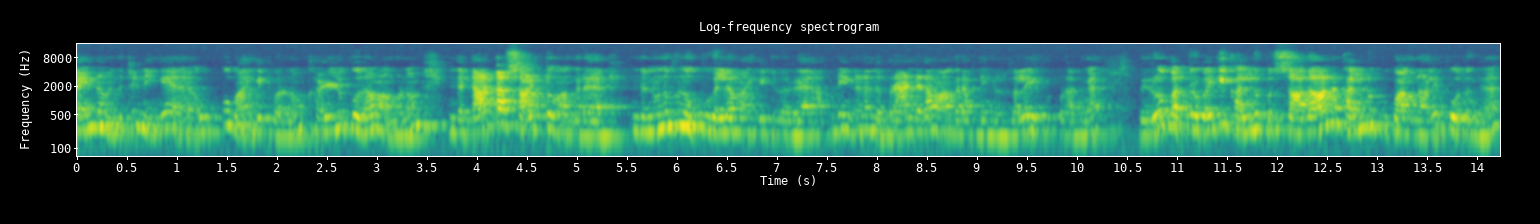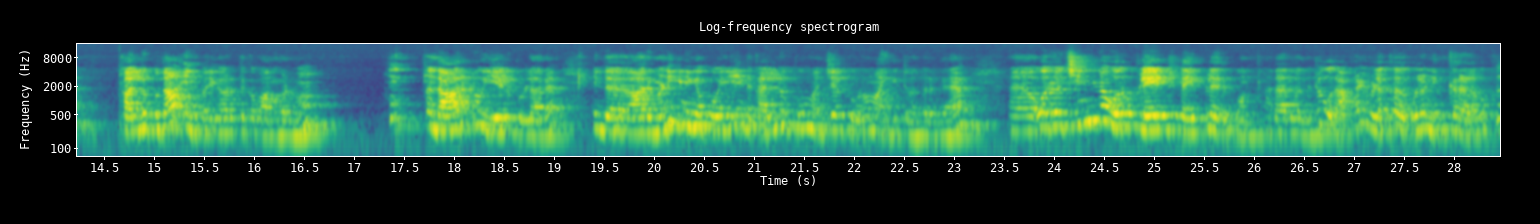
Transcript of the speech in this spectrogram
டைம்ல வந்துட்டு நீங்க உப்பு வாங்கிட்டு வரணும். கல்லுப்பு தான் வாங்கணும். இந்த டாட்டா சால்ட்டு வாங்குற இந்த நுணுக்குன்னு உப்புகள்லாம் வாங்கிட்டு வர்றேன் அப்படின்னா இந்த பிராண்டடா வாங்குற அப்படிங்கிறதெல்லாம் இருக்கக்கூடாதுங்க. வெறும் பத்து ரூபாய்க்கு கல்லுப்பு சாதாரண கல்லுப்பு வாங்கினாலே போதுங்க. கல்லுப்பு தான் இந்த பரிகாரத்துக்கு வாங்கணும். அந்த ஆறு டு ஏழுக்குள்ளார இந்த ஆறு மணிக்கு நீங்கள் போய் இந்த கல்லுப்பும் மஞ்சள் தூளும் வாங்கிட்டு வந்துடுங்க ஒரு சின்ன ஒரு பிளேட் டைப்பில் இருக்கும். அதாவது வந்துட்டு ஒரு அகல் விளக்கு அதுக்குள்ளே நிற்கிற அளவுக்கு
